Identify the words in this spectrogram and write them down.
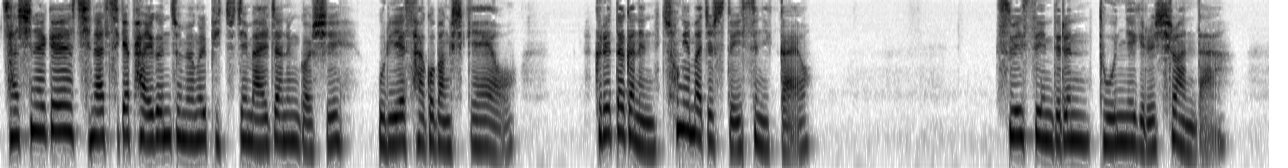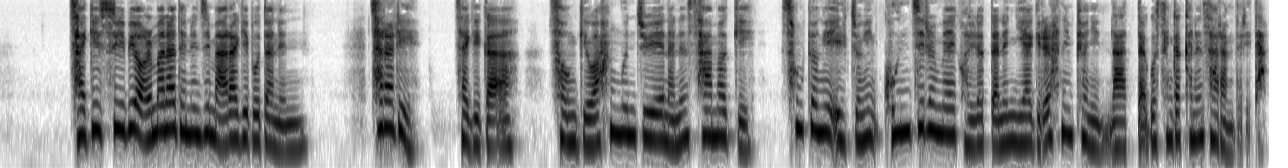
자신에게 지나치게 밝은 조명을 비추지 말자는 것이 우리의 사고방식이에요. 그랬다가는 총에 맞을 수도 있으니까요. 스위스인들은 돈 얘기를 싫어한다. 자기 수입이 얼마나 되는지 말하기보다는 차라리 자기가 성기와 학문주의에 나는 사막이 성병의 일종인 곤지름에 걸렸다는 이야기를 하는 편이 낫다고 생각하는 사람들이다.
